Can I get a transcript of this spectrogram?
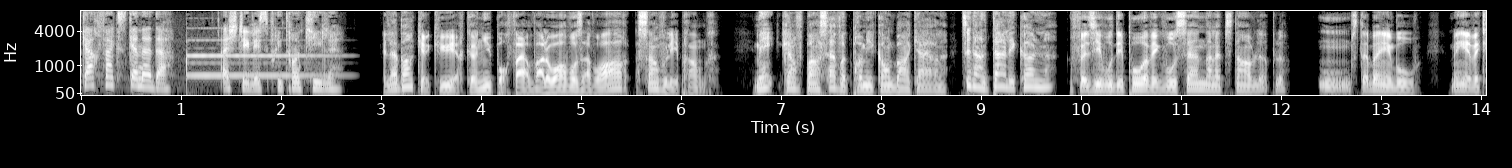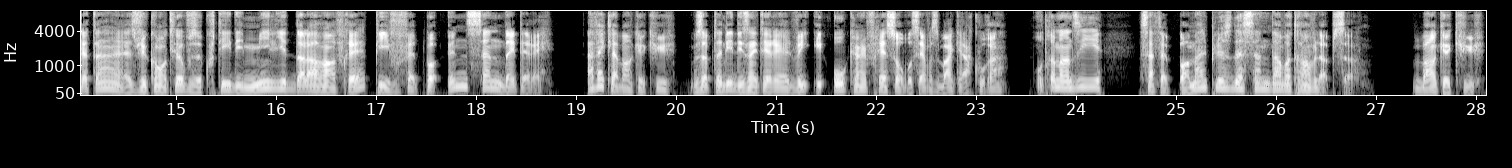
Carfax Canada. Achetez l'esprit tranquille. La Banque Q est reconnue pour faire valoir vos avoirs sans vous les prendre. Mais quand vous pensez à votre premier compte bancaire, tu sais, dans le temps à l'école, vous faisiez vos dépôts avec vos scènes dans la petite enveloppe. Hmm, c'était bien beau. Mais avec le temps, à ce compte-là vous a coûté des milliers de dollars en frais, puis vous ne faites pas une scène d'intérêt. Avec la banque Q, vous obtenez des intérêts élevés et aucun frais sur vos services bancaires courants. Autrement dit, ça fait pas mal plus de scènes dans votre enveloppe, ça. Banque Q,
